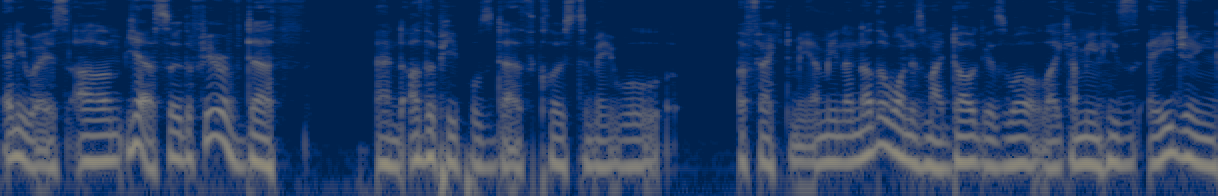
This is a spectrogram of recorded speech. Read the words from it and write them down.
Anyways, um yeah, so the fear of death and other people's death close to me will affect me. I mean, another one is my dog as well. Like I mean, he's aging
